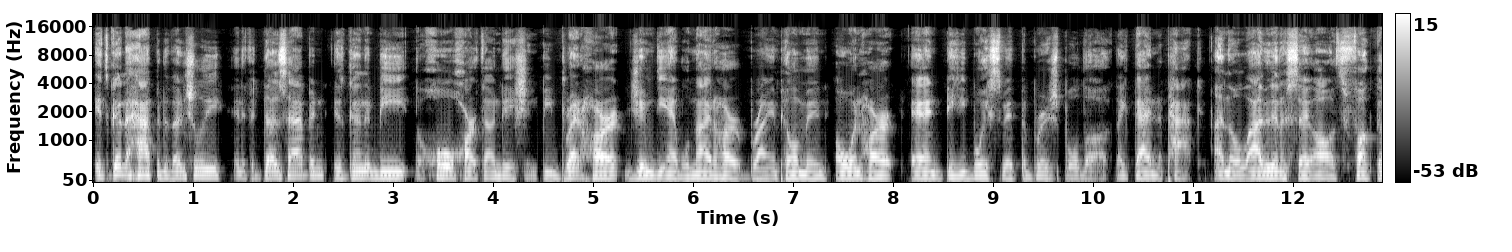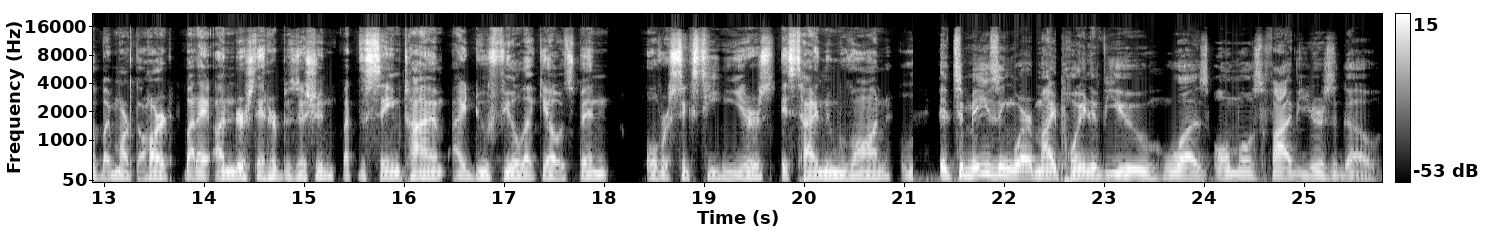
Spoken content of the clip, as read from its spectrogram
it's going to happen eventually. And if it does happen, it's going to be the whole Hart Foundation. Be Bret Hart, Jim the Anvil Neidhart, Brian Pillman, Owen Hart, and Davey Boy Smith, the British Bulldog. Like that in the pack. I know a lot of you are going to say, oh, it's fucked up by Martha Hart, but I understand her position. But at the same time, I do feel like, yo, it's been over 16 years. It's time to move on. It's amazing where my point of view was almost five years ago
